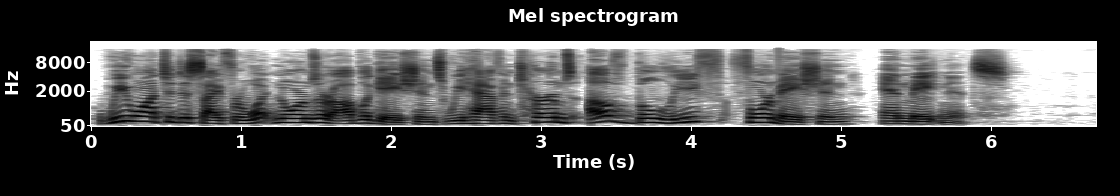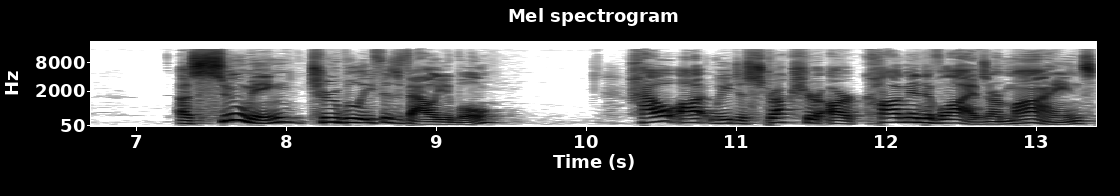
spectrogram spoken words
we want to decipher what norms or obligations we have in terms of belief formation and maintenance. Assuming true belief is valuable, how ought we to structure our cognitive lives, our minds,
